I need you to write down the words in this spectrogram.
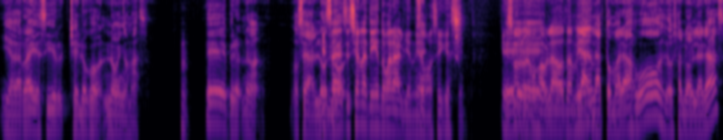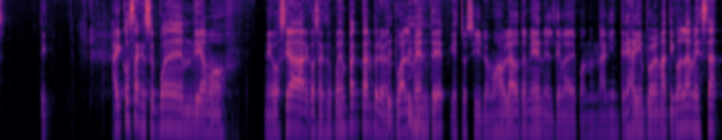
y agarrar y decir, che, loco, no vengas más. Hmm. Eh, pero no. O sea, lo, Esa lo- decisión la tiene que tomar alguien, digamos, así que sí. Eso lo eh, hemos hablado también. La, la tomarás vos, o sea, lo hablarás. Hay cosas que se pueden, digamos, negociar, cosas que se pueden pactar, pero eventualmente, esto sí lo hemos hablado también, el tema de cuando alguien tenés a alguien problemático en la mesa.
